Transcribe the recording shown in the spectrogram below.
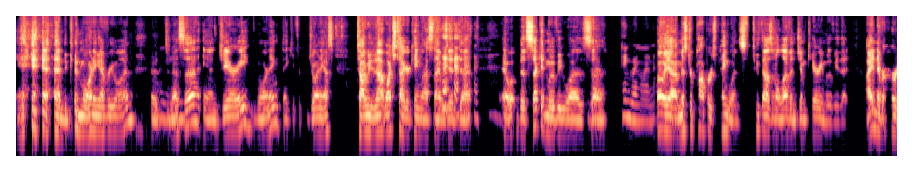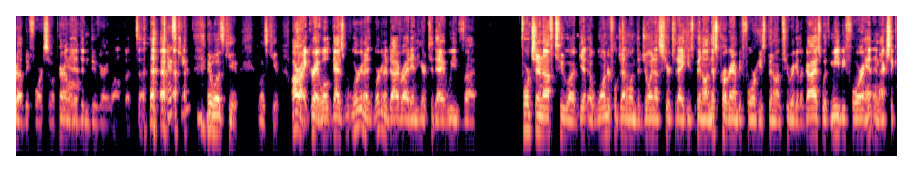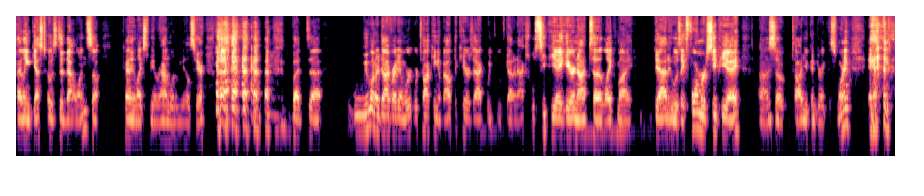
And good morning, everyone. Uh, Morning. Janessa and Jerry, morning. Thank you for joining us. Todd, we did not watch Tiger King last night. We did. Uh, uh, the second movie was, The uh, penguin one. oh yeah, Mr. Popper's Penguins, 2011 Jim Carrey movie that I had never heard of before. So apparently Yeah. it didn't do very well, but uh, It was cute. it was cute. It was cute. All right, great. Well, guys, we're gonna we're gonna dive right in here today. We've uh, fortunate enough to uh, get a wonderful gentleman to join us here today. He's been on this program before. He's been on two regular guys with me before, and, and actually Kylene guest hosted that one. So Kylene likes to be around when Emil's here. but uh, we want to dive right in. We're, we're talking about the CARES Act. We, we've got an actual CPA here, not uh, like my dad, who was a former CPA. Uh, so, Todd, you can drink this morning. And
